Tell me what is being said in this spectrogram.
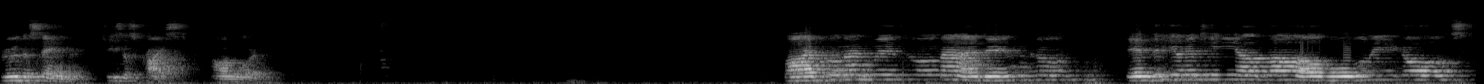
through the same Jesus Christ our Lord. By whom and with whom and in whom, in the unity of the Holy Ghost,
